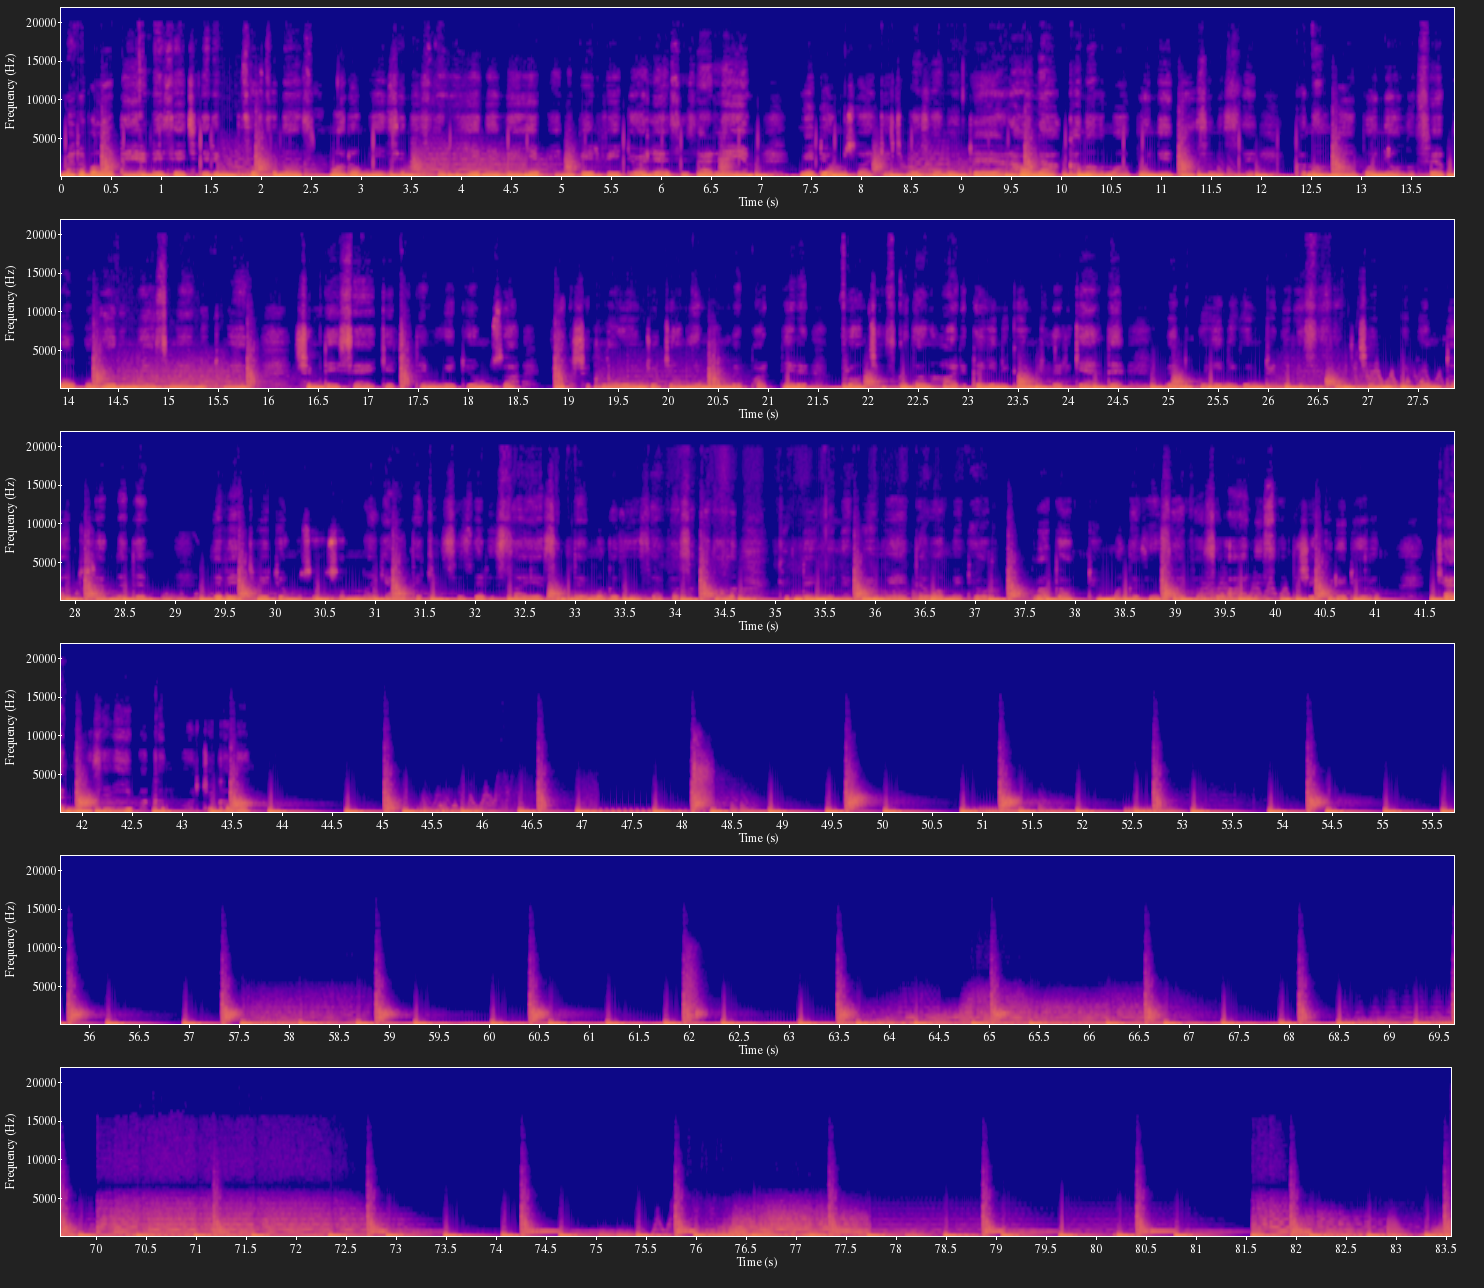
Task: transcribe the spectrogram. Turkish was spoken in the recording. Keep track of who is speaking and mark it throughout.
Speaker 1: Merhabalar değerli izleyicilerim. Nasılsınız? Umarım iyisinizdir. Yeni ve yepyeni bir video ile sizlerleyim. Videomuza geçmeden önce eğer hala kanalıma abone değilseniz de kanalıma abone olup ve bol bol yorum yazmayı unutmayın. Şimdi ise geçtiğim videomuza yakışıklı oyuncu Can Yaman ve partneri Francesca'dan harika yeni görüntüler geldi. Ben bu yeni görüntüleri sizler için videomda düzenledim. Evet videomuzun sonuna geldik. Sizleri sayesinde magazin sayfası kanalı günden güne büyümeye devam ediyor. Buradan tüm magazin sayfası ailesine teşekkür ediyorum. Kendinize iyi bakın. Hoşçakalın.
